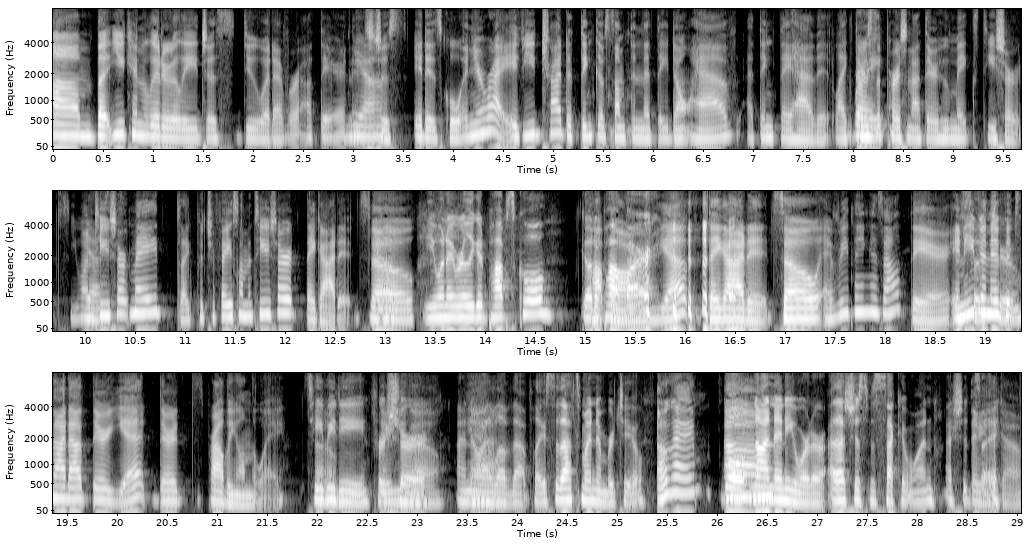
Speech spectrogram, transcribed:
Um, but you can literally just do whatever out there. And Yeah. it's just, it is cool. And you're right. If you try to think of something that they don't have, I think they have it. Like there's a Right. person out there who makes t-shirts. You want Yes. a t-shirt made? Like put your face on a t-shirt. They got it. So Yep. you want a really good popsicle? Go to Pop Bar. yep, they got it. So everything is out there. And So even if it's not out there yet, they're it's probably on the way. So, TBD for sure. I know I love that place. So that's my number two. Okay. Well, Um, not in any order. That's just the second one, I should say. There say. you go.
